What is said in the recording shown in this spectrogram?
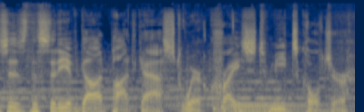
This is the City of God podcast where Christ meets culture.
